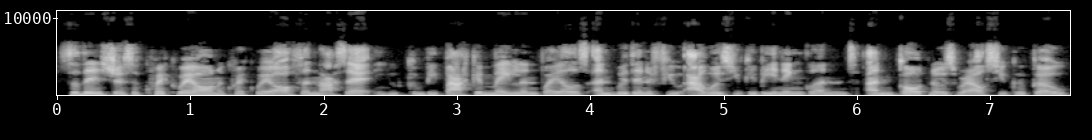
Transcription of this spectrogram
So there's just a quick way on, a quick way off, and that's it. You can be back in mainland Wales, and within a few hours you could be in England, and God knows where else you could go.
